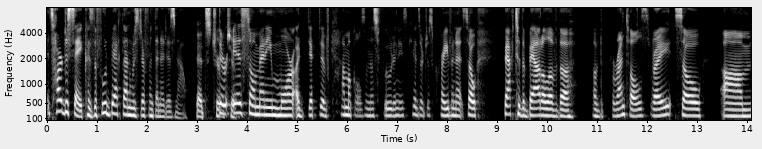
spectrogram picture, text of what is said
it's hard to say because the food back then was different than it is now. That's true. There too. is so many more addictive chemicals in this food, and these kids are just craving it. So back to the battle of the of the parentals, right? So, um,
